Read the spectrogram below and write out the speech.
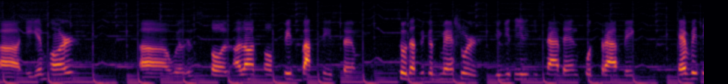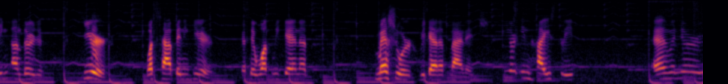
uh, AMR, uh, we'll install a lot of feedback system so that we could measure yung utilities natin, foot traffic, everything under here, what's happening here. Kasi what we cannot measure, we cannot manage. You're in High Street, and when you're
